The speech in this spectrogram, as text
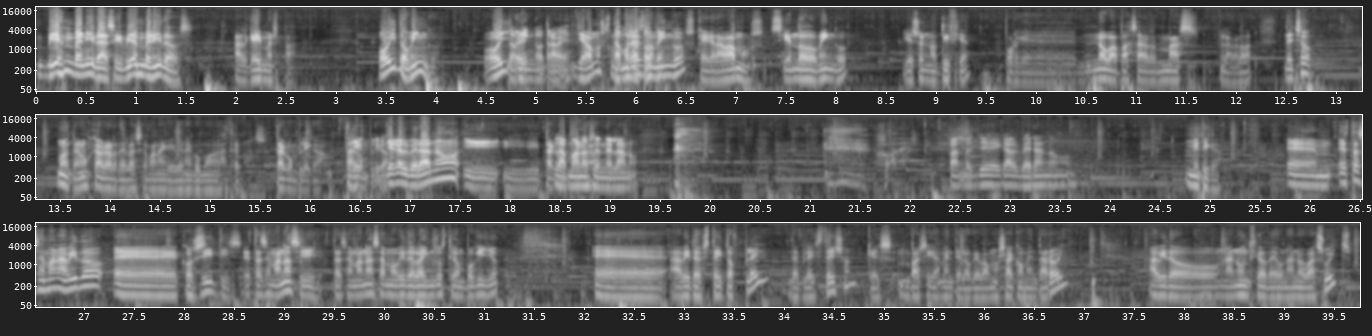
Bienvenidas y bienvenidos al Gamers Pub. Hoy domingo. Hoy Domingo eh, otra vez. Llevamos como Estamos tres domingos que grabamos siendo domingo y eso es noticia porque no va a pasar más, la verdad. De hecho, bueno, tenemos que hablar de la semana que viene cómo lo hacemos. Está complicado. Está Lle- complicado. Llega el verano y, y está Las manos en el ano. Joder. Cuando llega el verano. Mítica. Eh, esta semana ha habido eh, cositis. Esta semana sí. Esta semana se ha movido la industria un poquillo. Eh, ha habido State of Play de PlayStation, que es básicamente lo que vamos a comentar hoy. Ha habido un anuncio de una nueva Switch.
